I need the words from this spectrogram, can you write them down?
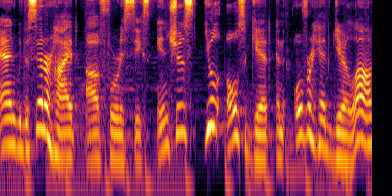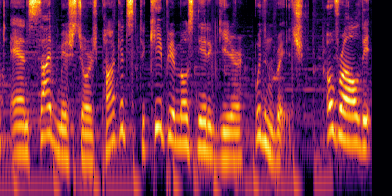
and with the center height of 46 inches, you'll also get an overhead gear loft and side mesh storage pockets to keep your most needed gear within reach. Overall, the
